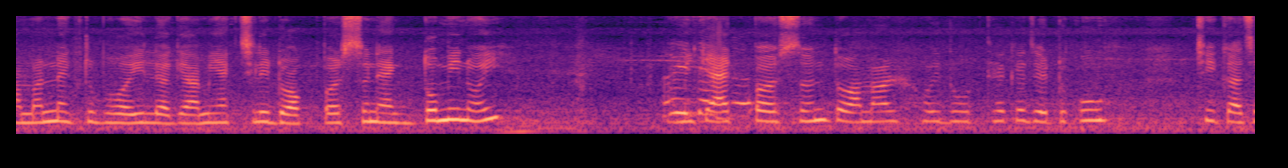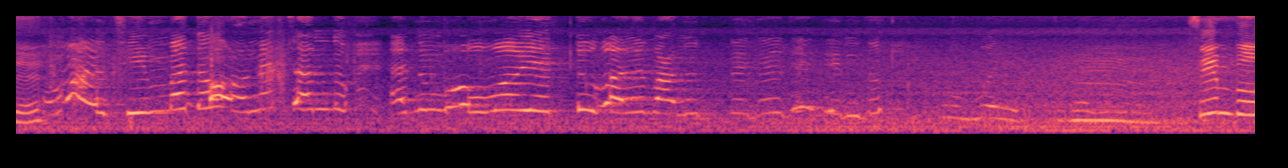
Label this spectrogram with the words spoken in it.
আমার না একটু ভয়ই লাগে। আমি অ্যাকচুয়ালি ডগ পার্সন একদমই নই। আমি ক্যাট পার্সন তো আমার ওই দূর থেকে যেটুকু ঠিক আছে। সিম্বা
